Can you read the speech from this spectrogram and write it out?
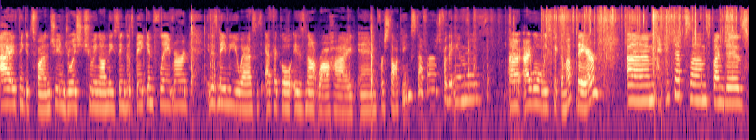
I think it's fun. She enjoys chewing on these things. It's bacon flavored. It is made in the U.S. It's ethical. It is not rawhide. And for stocking stuffers for the animals, I will always pick them up there. Um, I picked up some sponges.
